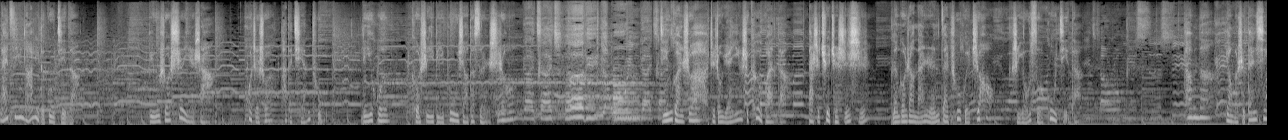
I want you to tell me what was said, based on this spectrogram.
来自于哪里的顾忌呢？比如说事业上，或者说他的前途，离婚可是一笔不小的损失哦。尽管说这种原因是客观的，但是确确实实能够让男人在出轨之后是有所顾忌的。他们呢，要么是担心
